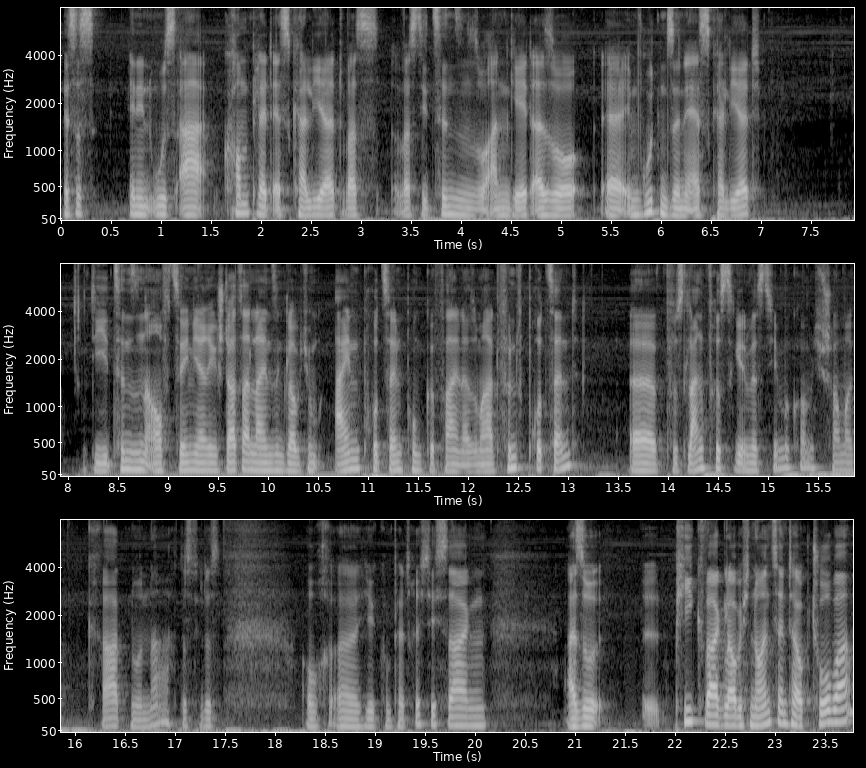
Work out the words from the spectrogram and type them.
ist es in den USA komplett eskaliert, was, was die Zinsen so angeht. Also äh, im guten Sinne eskaliert. Die Zinsen auf zehnjährige Staatsanleihen sind, glaube ich, um einen Prozentpunkt gefallen. Also man hat 5% äh, fürs langfristige Investieren bekommen. Ich schaue mal gerade nur nach, dass wir das auch äh, hier komplett richtig sagen. Also äh, Peak war, glaube ich, 19. Oktober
